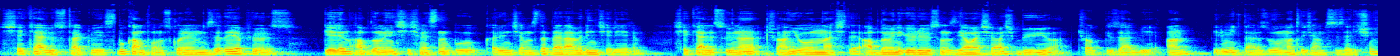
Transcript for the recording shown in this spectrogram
şekerli su takviyesi. Bu kamponuz kolonimizde de yapıyoruz. Gelin abdomenin şişmesini bu karınçamızda beraber inceleyelim. Şekerli suyuna şu an yoğunlaştı. Abdomeni görüyorsunuz yavaş yavaş büyüyor. Çok güzel bir an. Bir miktar zoom atacağım sizler için.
